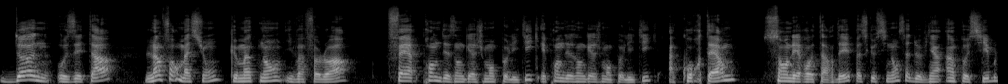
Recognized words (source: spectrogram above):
donnent aux États l'information que maintenant il va falloir faire prendre des engagements politiques et prendre des engagements politiques à court terme sans les retarder parce que sinon ça devient impossible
